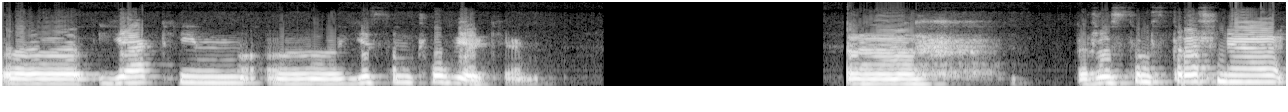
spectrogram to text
e, jakim e, jestem człowiekiem. Że jestem strasznie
